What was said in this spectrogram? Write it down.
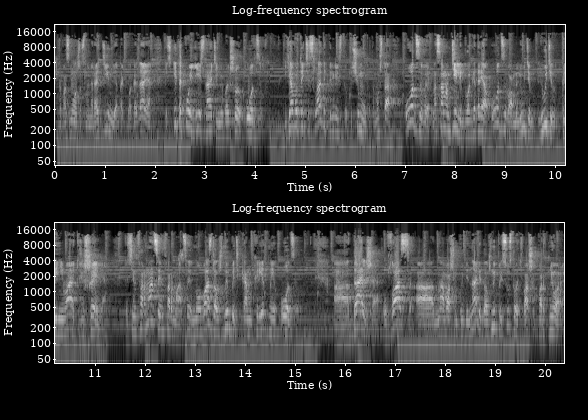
это возможность номер один, я так благодарен. То есть и такой есть, знаете, небольшой отзыв. Я вот эти слайды перелистываю. Почему? Потому что отзывы, на самом деле, благодаря отзывам люди, люди принимают решения. То есть информация информация, но у вас должны быть конкретные отзывы. А дальше, у вас а, на вашем вебинаре должны присутствовать ваши партнеры.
